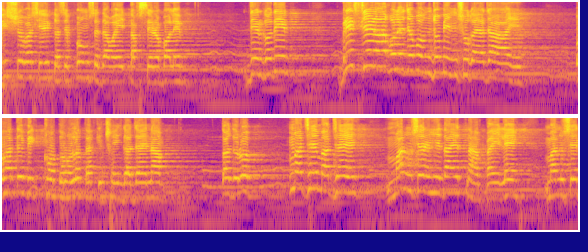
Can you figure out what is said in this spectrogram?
বিশ্ববাসীর কাছে পৌঁছে দেওয়া এই তাফসির বলে, দীর্ঘদিন বৃষ্টির হলে যেমন জমিন শুকায়া যায়, উহাতে বিক্ষত হলো তা কিছুই গাজায় না। তদরূপ মাঝে মাঝে মানুষের হৃদায়ত না পাইলে মানুষের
